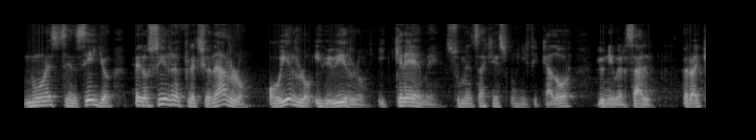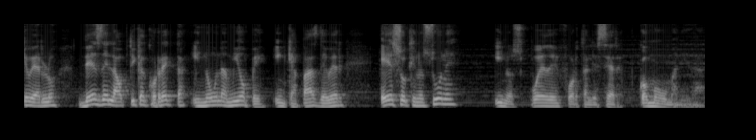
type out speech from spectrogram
no es sencillo, pero sí reflexionarlo, oírlo y vivirlo. Y créeme, su mensaje es unificador y universal, pero hay que verlo desde la óptica correcta y no una miope incapaz de ver eso que nos une y nos puede fortalecer como humanidad.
